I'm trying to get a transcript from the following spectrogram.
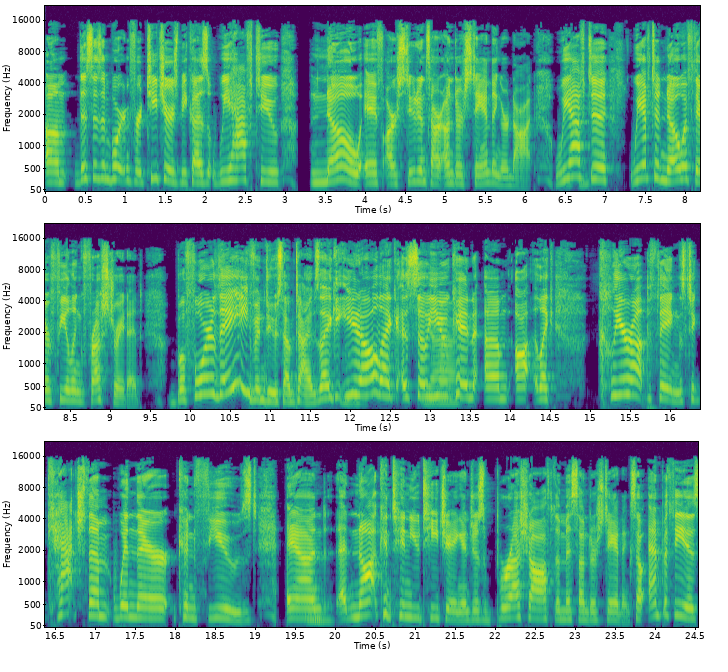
um, this is important for teachers because we have to know if our students are understanding or not. We have to, we have to know if they're feeling frustrated before they even do sometimes. Like, you know, like, so you can, um, uh, like, clear up things to catch them when they're confused and uh, not continue teaching and just brush off the misunderstanding. So empathy is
